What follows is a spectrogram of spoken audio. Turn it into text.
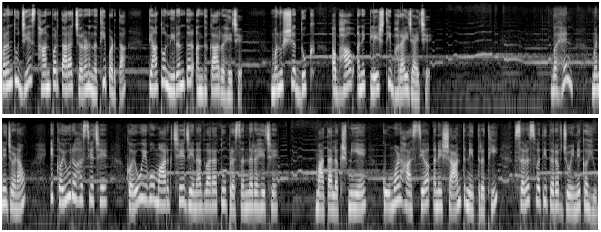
પરંતુ જે સ્થાન પર તારા ચરણ નથી પડતા, ત્યાં તો નિરંતર અંધકાર રહે છે. મનુષ્ય દુઃખ અભાવ અને ક્લેશથી ભરાઈ જાય છે. બહેન, મને જણાવ, એ કયું રહસ્ય છે? કયો એવો માર્ગ છે જેના દ્વારા તું પ્રસન્ન રહે છે? માતા લક્ષ્મીએ કોમળ હાસ્ય અને શાંત નેત્રથી સરસ્વતી તરફ જોઈને કહ્યું,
